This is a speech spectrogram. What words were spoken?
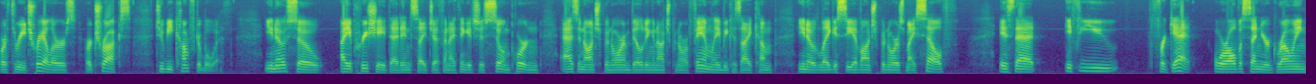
or three trailers or trucks to be comfortable with. You know, so I appreciate that insight, Jeff, and I think it's just so important as an entrepreneur and building an entrepreneurial family because I come, you know, legacy of entrepreneurs myself, is that if you forget or all of a sudden you're growing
